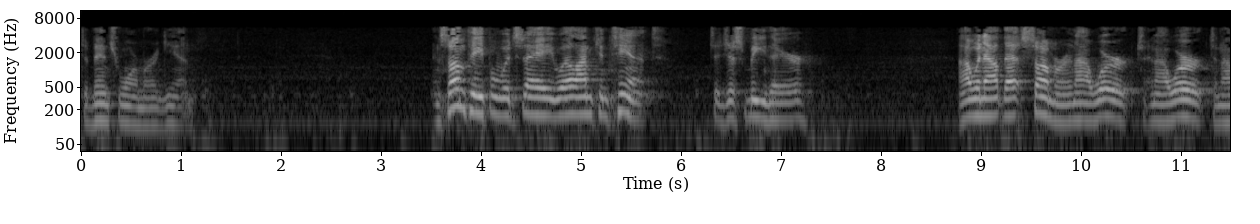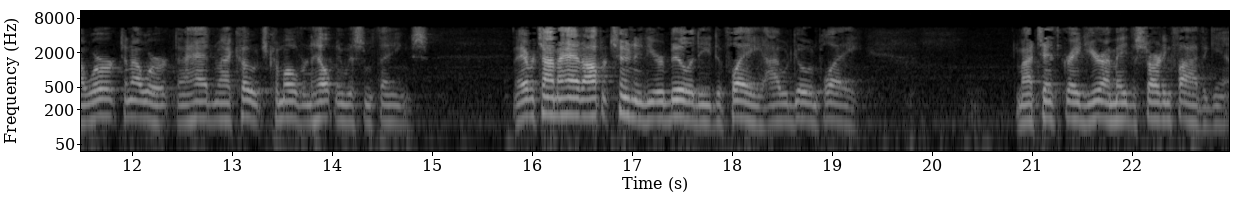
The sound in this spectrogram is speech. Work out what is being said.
to bench warmer again. And some people would say, well, I'm content to just be there. I went out that summer and I worked and I worked and I worked and I worked and I had my coach come over and help me with some things. And every time I had opportunity or ability to play, I would go and play. My 10th grade year, I made the starting five again.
